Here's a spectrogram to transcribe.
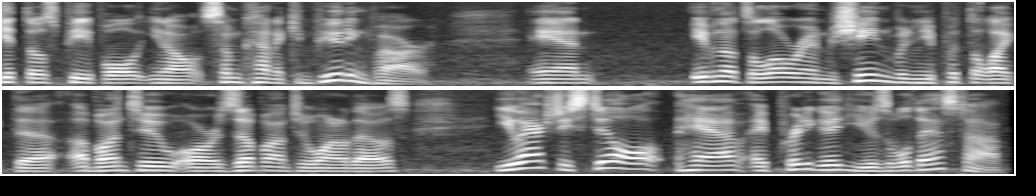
get those people, you know, some kind of computing power, and even though it's a lower end machine, when you put the like the Ubuntu or Xubuntu one of those, you actually still have a pretty good usable desktop.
